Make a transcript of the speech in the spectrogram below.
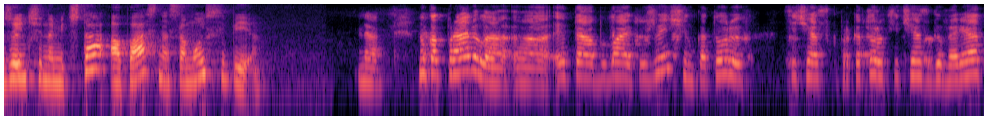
женщина-мечта опасна самой себе? Да. Ну, как правило, э, это бывает у женщин, которых сейчас, про которых сейчас говорят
